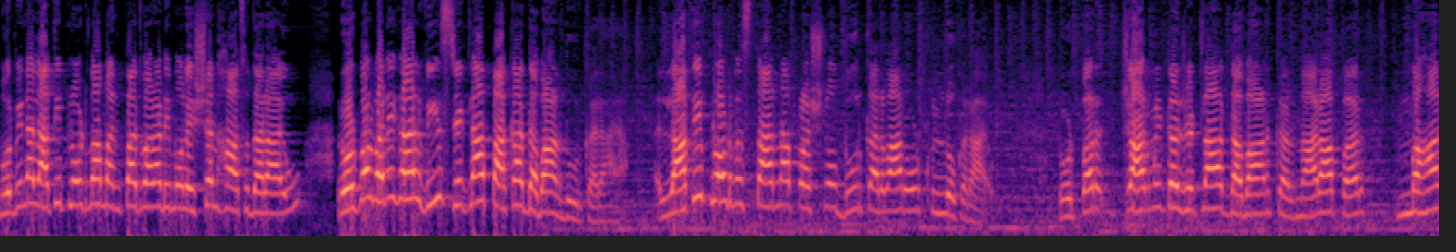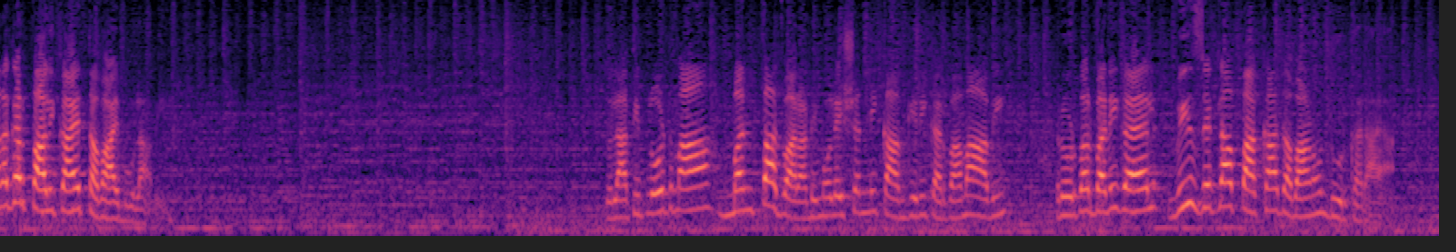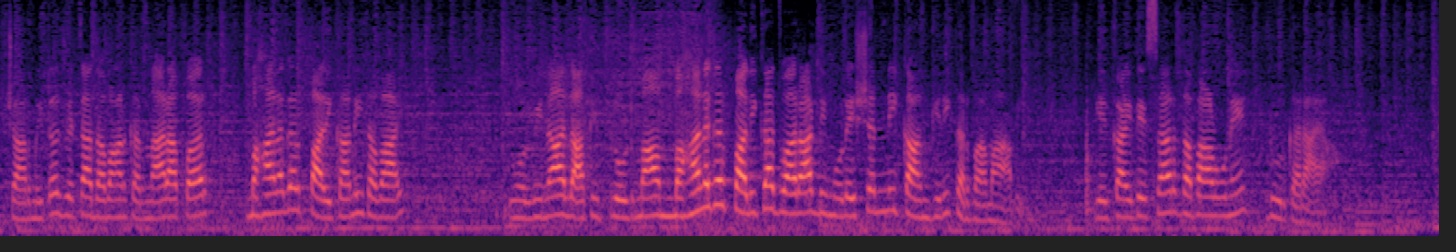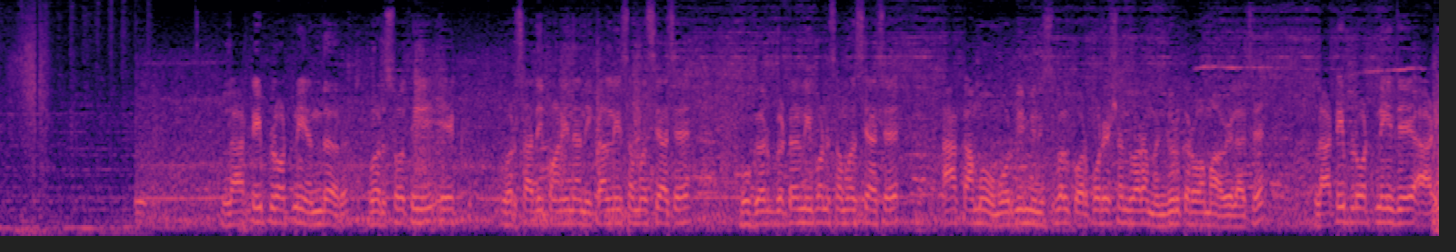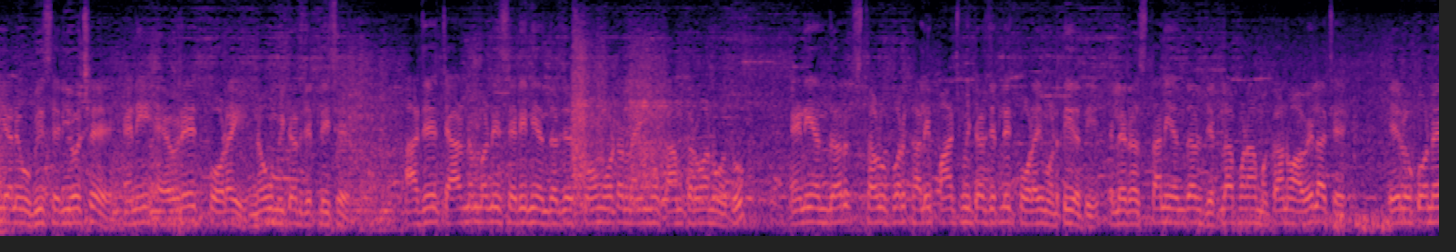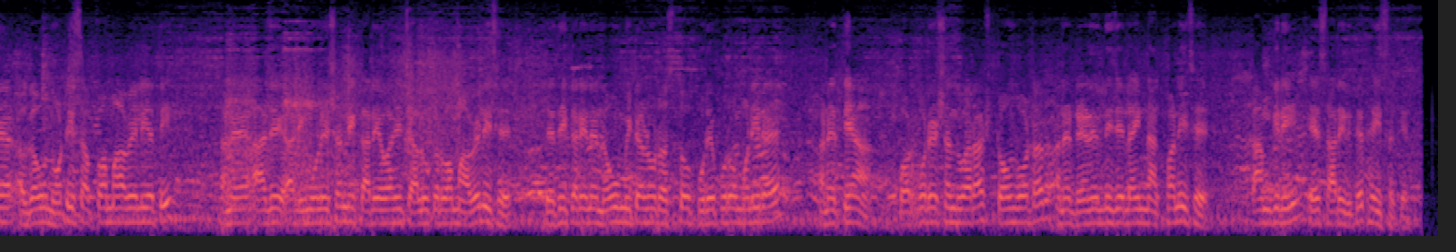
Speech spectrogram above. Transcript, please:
મોરબીના લાતી પ્લોટમાં મનપા દ્વારા ડિમોલેશન હાથ ધરાયું. રોડ પર બની ગયેલ વીસ જેટલા પાકા દબાણ દૂર કરાયા. લાતી પ્લોટ વિસ્તારના પ્રશ્નો દૂર કરવા રોડ ખુલ્લો કરાયો. રોડ પર ચાર મીટર જેટલા દબાણ કરનારા પર મહાનગરપાલિકાએ તવાઈ બોલાવી. તો લાતી પ્લોટમાં મનપા દ્વારા ડિમોલેશનની કામગીરી કરવામાં આવી. રોડ પર બની ગયેલ વીસ જેટલા પાકા દબાણો દૂર કરાયા. ચાર મીટર જેટલા દબાણ કરનારા પર મહાનગરપાલિકાની તવાઈ. મોરબીના લાતી પ્લોટમાં મહાનગરપાલિકા દ્વારા ડિમોલેશનની કામગીરી કરવામાં આવી. ગેરકાયદેસર દબાણોને દૂર કરાયા. લાટી પ્લોટની અંદર વર્ષોથી એક વરસાદી પાણીના નિકાલની સમસ્યા છે, ભૂગર્ભ ગટરની પણ સમસ્યા છે. આ કામો મોરબી મ્યુનિસિપલ કોર્પોરેશન દ્વારા મંજૂર કરવામાં આવેલા છે. લાટી પ્લોટની જે આડી અને ઊભી શેરીઓ છે, એની એવરેજ પહોળાઈ નવ મીટર જેટલી છે. આ જે ચાર નંબરની શેરીની અંદર જે સ્ટોમ વોટર લાઇનનું કામ કરવાનું હતું, એની અંદર સ્થળ ઉપર ખાલી પાંચ મીટર જેટલી જ પહોળાઈ મળતી હતી. એટલે રસ્તાની અંદર જેટલા પણ આ મકાનો આવેલા છે, એ લોકોને અગાઉ નોટિસ આપવામાં આવેલી હતી અને આજે આ ડિમોલેશનની કાર્યવાહી ચાલુ કરવામાં આવેલી છે, જેથી કરીને નવ મીટરનો રસ્તો પૂરેપૂરો મળી રહે અને ત્યાં કોર્પોરેશન દ્વારા સ્ટોમ વોટર અને ડ્રેનેજની જે લાઈન નાખવાની છે કામગીરી એ સારી રીતે થઈ શકે.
